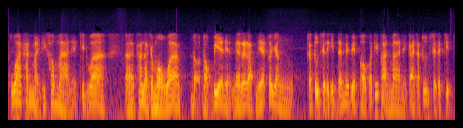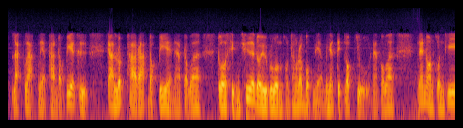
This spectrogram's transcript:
ผู้ว่าท่านใหม่ที่เข้ามาเนี่ยคิดว่าท่านอาจจะมองว่าดอกดอกเบี้ยเนี่ยในระดับเนี้ยก็ยังกระตุ้นเศรษฐกิจได้ไม่เพียงพอเพราะที่ผ่านมาเนี่ยการกระตุ้นเศรษฐกิจหลักๆเนี่ยผ่านดอกเบี้ยคือการลดภาระดอกเบี้ยนะครับ แต่ว่าตัวสินเชื่อโดยรวมของทั้งระบบเนี่ยมันยังติดลบอยู่นะเพราะว่าแน่นอนคนที่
